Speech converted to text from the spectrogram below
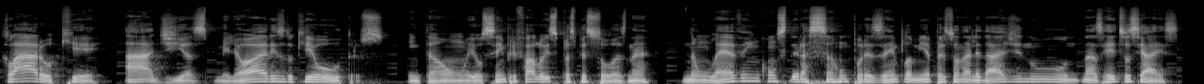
Claro que há dias melhores do que outros. Então, eu sempre falo isso para as pessoas, né? Não levem em consideração, por exemplo, a minha personalidade no, nas redes sociais.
